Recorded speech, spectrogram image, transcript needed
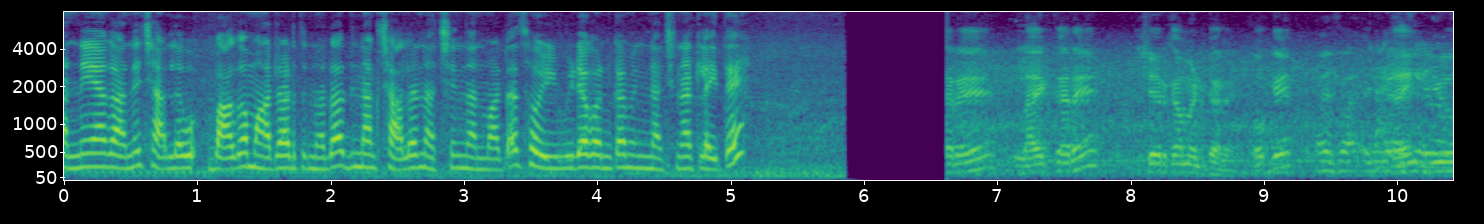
అన్నయ్య కానీ చాలా బాగా మాట్లాడుతున్నారు. అది నాకు చాలా నచ్చింది అనమాట సో ఈ వీడియో కనుక మీకు నచ్చినట్లయితే లైక్ కరే షేర్ కరే. ఓకే? థ్యాంక్ యూ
